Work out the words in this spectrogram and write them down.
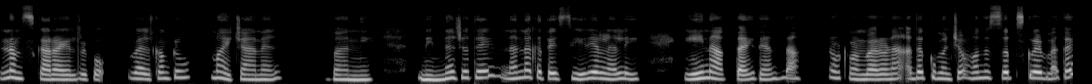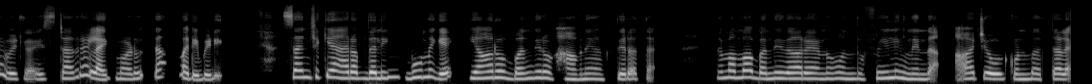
ನಮಸ್ಕಾರ ಎಲ್ರಿಗೂ. ವೆಲ್ಕಮ್ ಟು ಮೈ ಚಾನೆಲ್ ಬನ್ನಿ, ನಿನ್ನ ಜೊತೆ ನನ್ನ ಕತೆ ಸೀರಿಯಲ್ನಲ್ಲಿ ಏನಾಗ್ತಾ ಇದೆ ಅಂತ ನೋಡ್ಕೊಂಡು ಬರೋಣ. ಅದಕ್ಕೂ ಮುಂಚೆ ಒಂದು ಸಬ್ಸ್ಕ್ರೈಬ್ ಮತ್ತೆ ವಿಡಿಯೋ ಇಷ್ಟ ಆದರೆ ಲೈಕ್ ಮಾಡುತ್ತಾ ಮರಿಬೇಡಿ. ಸಂಜಿಕೆ ಆರಂಭದಲ್ಲಿ ಭೂಮಿಗೆ ಯಾರೋ ಬಂದಿರೋ ಭಾವನೆ ಆಗ್ತಿರತ್ತೆ. ನಮ್ಮಮ್ಮ ಬಂದಿದ್ದಾರೆ ಅನ್ನೋ ಒಂದು ಫೀಲಿಂಗ್ನಿಂದ ಆಚೆ ಓಡ್ಕೊಂಡು ಬರ್ತಾಳೆ.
